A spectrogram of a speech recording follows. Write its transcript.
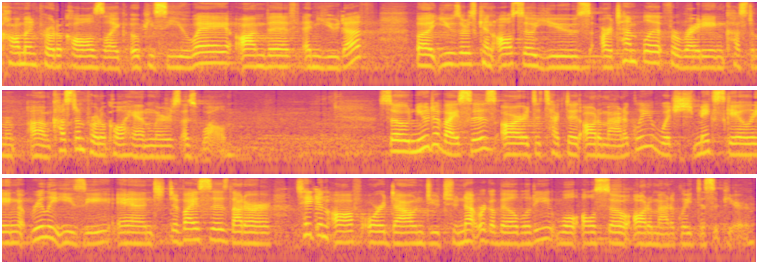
common protocols like OPC UA, ONVIF, and UDEV, but users can also use our template for writing custom, um, custom protocol handlers as well. So new devices are detected automatically, which makes scaling really easy, and devices that are taken off or down due to network availability will also automatically disappear.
